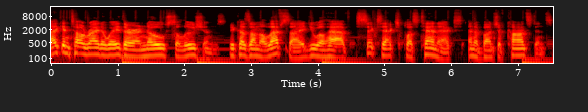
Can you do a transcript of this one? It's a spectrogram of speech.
I can tell right away there are no solutions because on the left side you will have 6x plus 10x and a bunch of constants,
